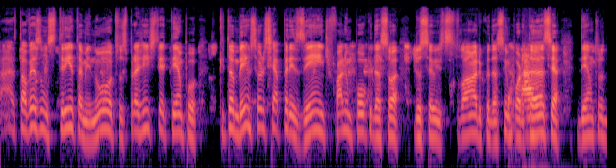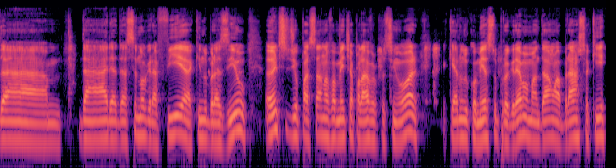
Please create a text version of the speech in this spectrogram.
ah, talvez uns 30 minutos, para a gente ter tempo que também o senhor se apresente, fale um pouco da sua, do seu histórico, da sua importância dentro da, da área da cenografia aqui no Brasil. Antes de eu passar novamente a palavra para o senhor, quero no começo do programa mandar um abraço aqui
